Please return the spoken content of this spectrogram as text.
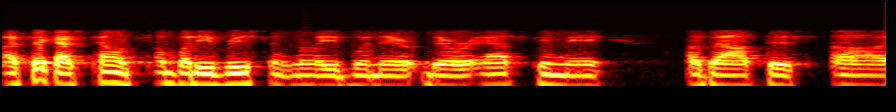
I think I was telling somebody recently when they they were asking me about this. Uh,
